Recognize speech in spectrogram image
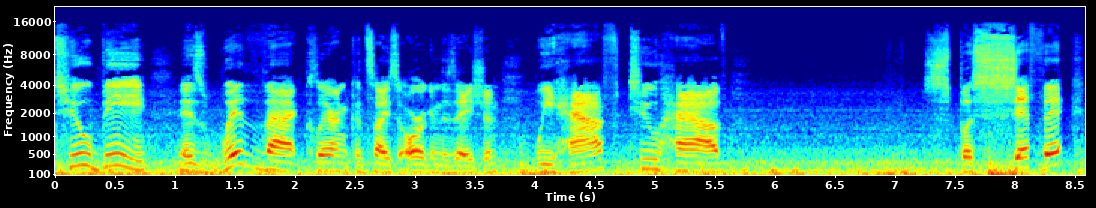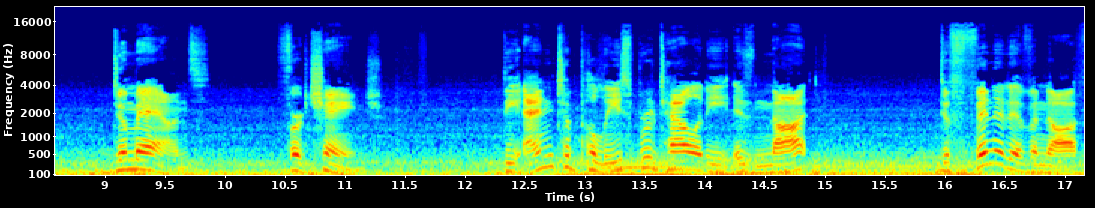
2B is with that clear and concise organization, we have to have specific demands for change. The end to police brutality is not definitive enough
